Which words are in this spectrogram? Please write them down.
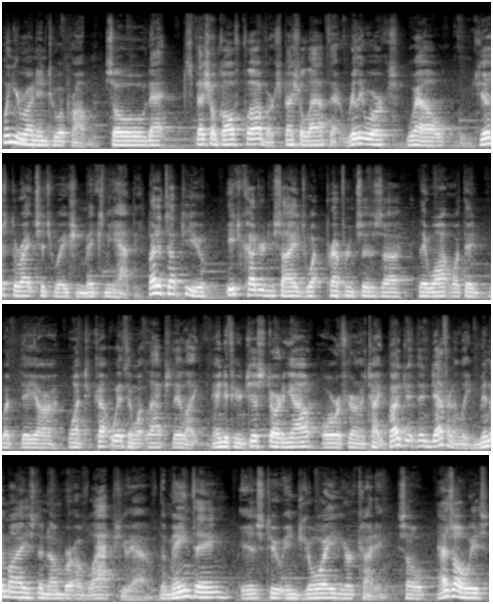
when you run into a problem. So that special golf club or special lap that really works well just the right situation makes me happy. But it's up to you. Each cutter decides what preferences uh, they want, what they what they uh, want to cut with, and what laps they like. And if you're just starting out, or if you're on a tight budget, then definitely minimize the number of laps you have. The main thing is to enjoy your cutting. So, as always,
